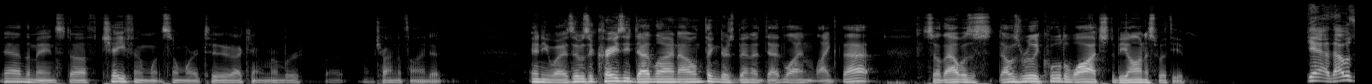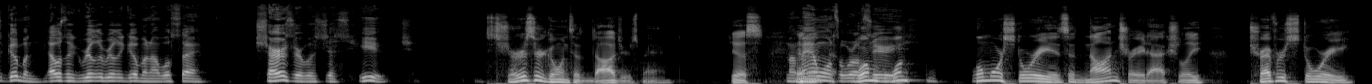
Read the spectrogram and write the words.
Yeah, the main stuff. Chafin went somewhere too. I can't remember, but I'm trying to find it. Anyways, it was a crazy deadline. I don't think there's been a deadline like that. So that was that was really cool to watch, to be honest with you. Yeah, that was a good one. That was a really, really good one. I will say, Scherzer was just huge. Scherzer going to the Dodgers, man. Just My man wants a World one, Series. One, one more story is a non-trade actually. Trevor Story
